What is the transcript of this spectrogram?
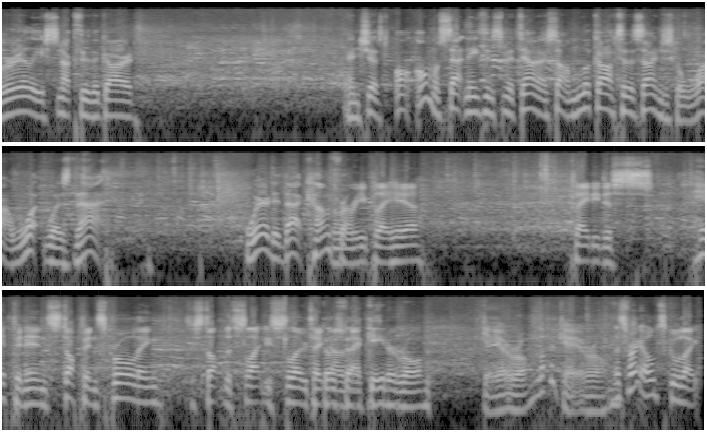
really snuck through the guard and just almost sat Nathan Smith down. I saw him look off to the side and just go, wow, what was that? Where did that come from? replay here. Kledi just hipping in, stopping, sprawling to stop the slightly slow takedown. Goes for that gator roll. Gator roll. I love a gator roll. That's very old school, like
